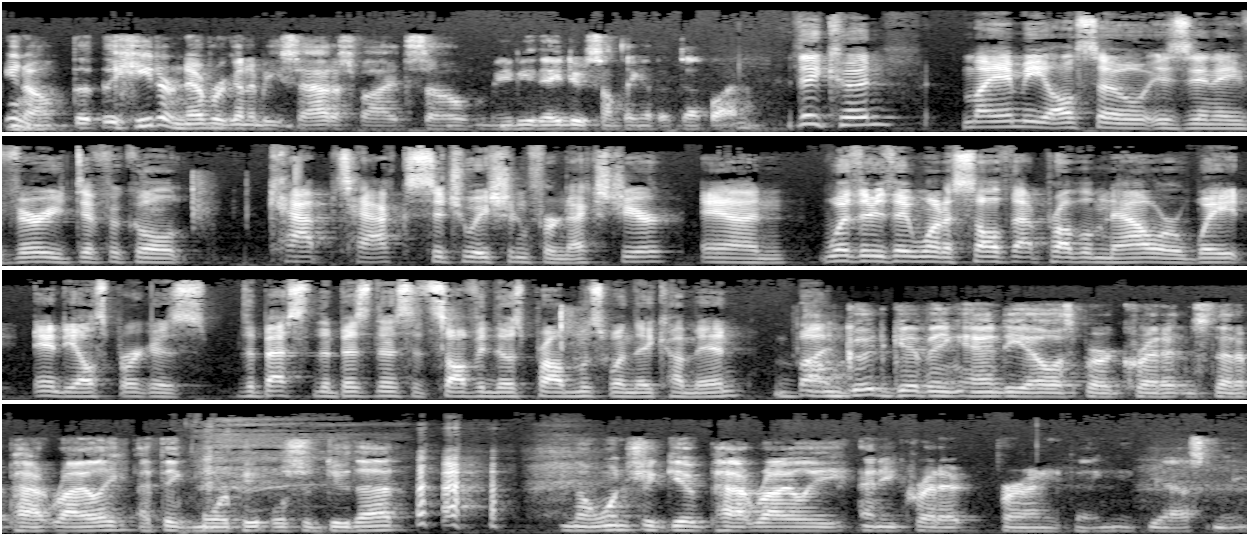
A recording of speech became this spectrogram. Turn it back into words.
you know, the, the Heat are never going to be satisfied, so maybe they do something at the deadline. They could. Miami also is in a very difficult cap tax situation for next year. And whether they want to solve that problem now or wait, Andy Elisburg is the best in the business at solving those problems when they come in. But I'm good giving Andy Elisburg credit instead of Pat Riley. I think more people should do that. no one should give Pat Riley any credit for anything, if you ask me.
